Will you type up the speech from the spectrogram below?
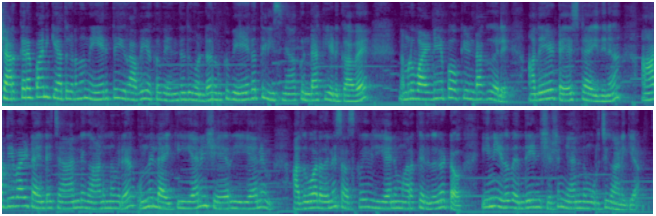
ശർക്കരപ്പാനിക്കകത്ത് കിടന്ന് നേരത്തെ ഈ റവയൊക്കെ വെന്തത് കൊണ്ട് നമുക്ക് വേഗത്തിൽ ഈ സ്നാക്ക് ഉണ്ടാക്കിയെടുക്കാവേ. നമ്മൾ വഴനയപ്പം ഒക്കെ ഉണ്ടാക്കുകയല്ലേ? അതേ ടേസ്റ്റായി ഇതിന്. ആദ്യമായിട്ട് എന്റെ ചാനൽ കാണുന്നവർ ഒന്ന് ലൈക്ക് ചെയ്യാനും ഷെയർ ചെയ്യാനും അതുപോലെ തന്നെ സബ്സ്ക്രൈബ് ചെയ്യാനും മറക്കരുത് കേട്ടോ. ഇനി ഇത് വെന്തതിന് ശേഷം ഞാനിന്ന് മുറിച്ച് കാണിക്കാം.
